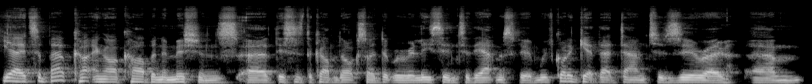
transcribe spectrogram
Yeah, it's about cutting our carbon emissions. Uh, this is the carbon dioxide that we release into the atmosphere, and we've got to get that down to zero. Um,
